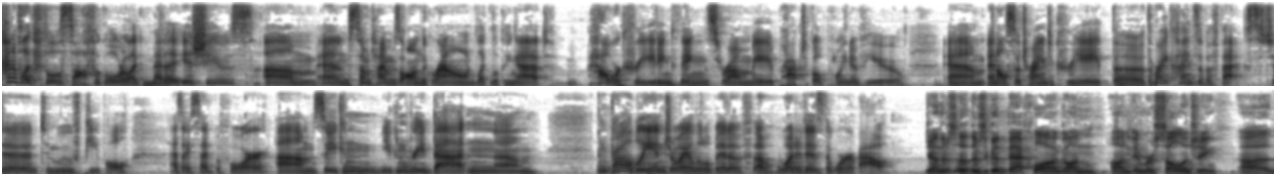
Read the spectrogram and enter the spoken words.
kind of like philosophical or like meta issues, um, and sometimes on the ground, like looking at how we're creating things from a practical point of view. Um, and also trying to create the the right kinds of effects to to move people as I said before. Um, so you can you can read that and um, and probably enjoy a little bit of, of what it is that we're about. Yeah, and there's a there's a good backlog on on immersology. Uh,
